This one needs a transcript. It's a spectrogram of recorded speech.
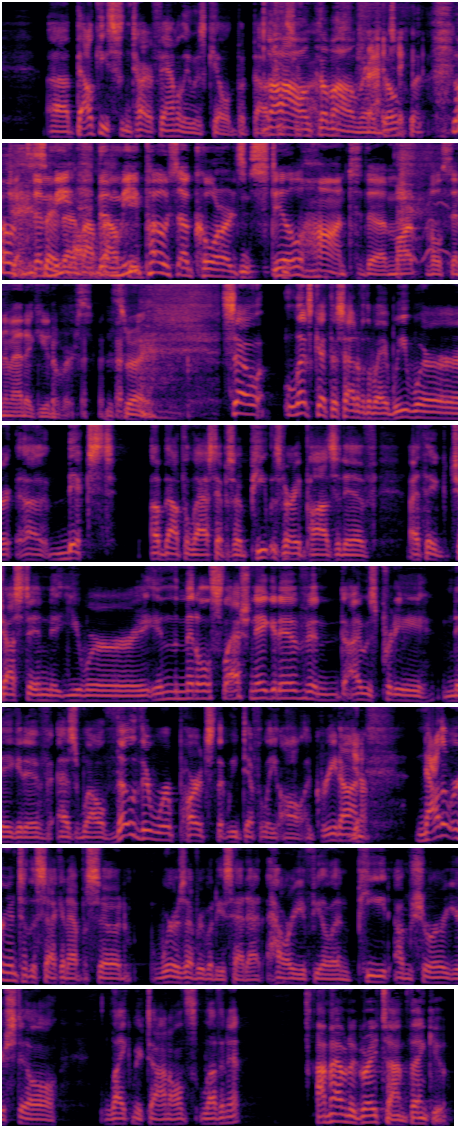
Uh, Balki's entire family was killed, but Balki Oh survived. come on, man! Tragic. Don't don't the say Me- that about the Balki. Mypos Accords still haunt the Marvel Cinematic Universe. That's right. So let's get this out of the way. We were uh, mixed about the last episode. Pete was very positive. I think Justin, you were in the middle slash negative, and I was pretty negative as well. Though there were parts that we definitely all agreed on. Yeah. Now that we're into the second episode, where's everybody's head at? How are you feeling, Pete? I'm sure you're still like McDonald's, loving it. I'm having a great time. Thank you.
